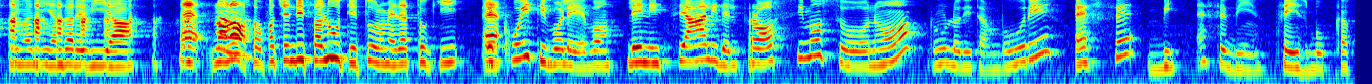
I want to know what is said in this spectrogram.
prima di andare via. Eh, no, no, stavo facendo i saluti e tu non mi hai detto chi. E Eh, qui ti volevo. Le iniziali del prossimo sono rullo di tamburi FB. FB, Facebook.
